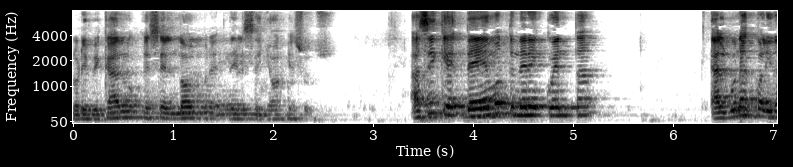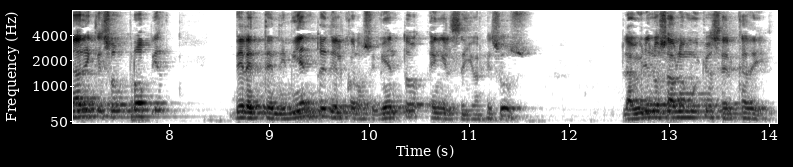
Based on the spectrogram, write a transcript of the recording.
Glorificado es el nombre del Señor Jesús. Así que debemos tener en cuenta algunas cualidades que son propias del entendimiento y del conocimiento en el Señor Jesús. La Biblia nos habla mucho acerca de,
